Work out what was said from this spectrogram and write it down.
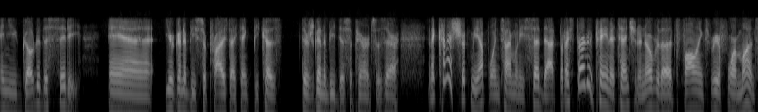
and you go to the city, and you're going to be surprised, I think, because there's going to be disappearances there." And it kind of shook me up one time when he said that, but I started paying attention, and over the following three or four months,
